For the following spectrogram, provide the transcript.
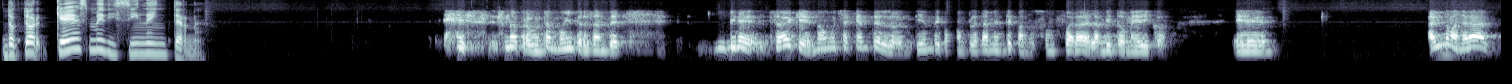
Doctor, ¿qué es medicina interna? Es, una pregunta muy interesante. Mire, sabe que no mucha gente lo entiende completamente cuando son fuera del ámbito médico. Eh, hay una manera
